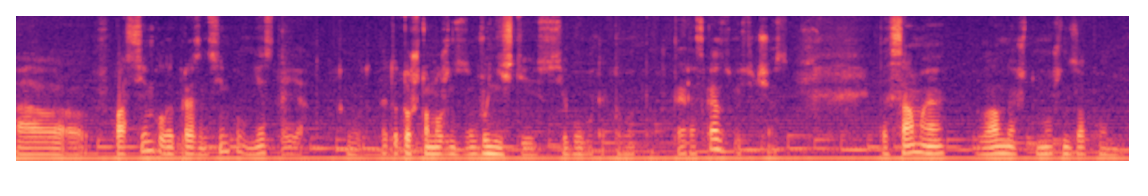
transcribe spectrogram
Uh, в past simple и present simple не стоят. Вот. Это то, что нужно вынести из всего вот этого, вот, что я рассказываю сейчас. Это самое главное, что нужно запомнить.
